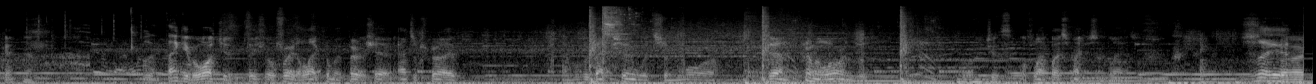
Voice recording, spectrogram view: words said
okay. Yeah. Well then, thank you for watching. Please feel free to like, comment, favorite, share, and subscribe. And we'll be back soon with some more damn criminal oranges. Oranges. We'll fly by smashing some glass. See ya. Bye.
